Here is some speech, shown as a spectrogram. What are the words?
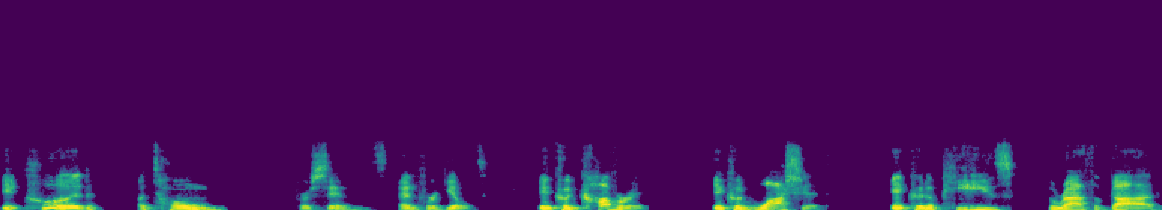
it could atone for sins and for guilt. It could cover it, it could wash it, it could appease the wrath of God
